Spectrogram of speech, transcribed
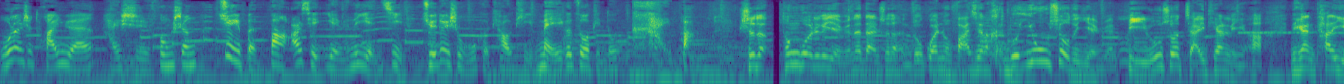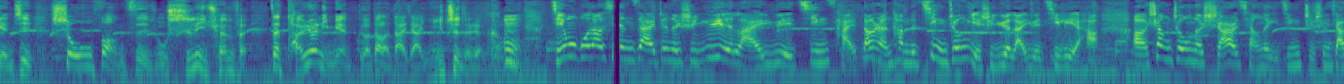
无论是团圆还是风声，剧本棒，而且演员的演技绝对是无可挑剔，每一个作品都太棒。是的，通过这个演员的诞生呢，很多观众发现了很多优秀的演员，比如说翟天临哈，你看他的演技收放自如，实力圈粉，在团圆里面得到了大家一致的认可。嗯，节目播到现在真的是越来越精彩，当然他们的竞争也是越来越激烈哈。啊，上周呢十二强呢已经只剩下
